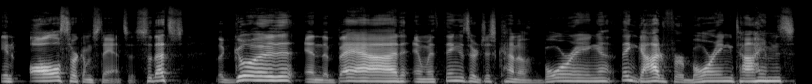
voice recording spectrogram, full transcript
in all circumstances. So that's the good and the bad, and when things are just kind of boring. Thank God for boring times,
